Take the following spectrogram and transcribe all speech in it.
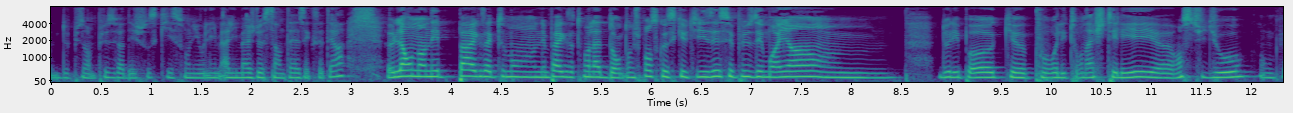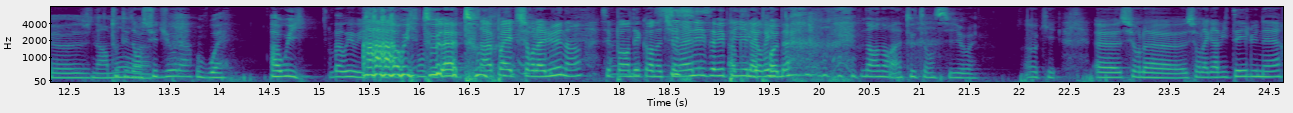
de plus en plus vers des choses qui sont liées à l'image de synthèse, etc. là, on n'en est pas exactement, on n'est pas exactement là-dedans. Donc, je pense que ce qui est utilisé, c'est plus des moyens de l'époque pour les tournages télé en studio. Donc, généralement, tout est dans le studio là? Ouais. Ah oui, bah oui, oui. Ah oui, tout là, tout. Ça va pas être sur la Lune, hein. c'est pas un décor naturel. Si, si ils avaient payé la prod. non, non, tout est en studio, ouais. Ok. Euh, sur, la, sur la gravité lunaire,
